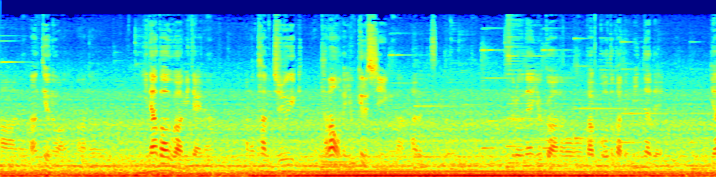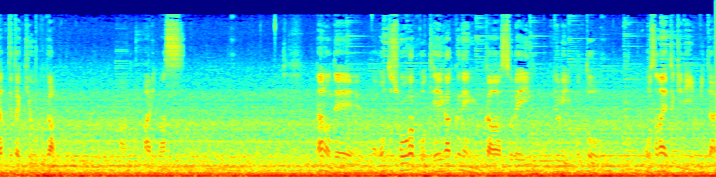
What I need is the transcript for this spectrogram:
あのなんていうのはあのイナバウアーみたいなあの単銃撃弾をね避けるシーンがあるんですけどそれをねよくあの学校とかでみんなでやってた記憶があります。なのでもうほんと小学校低学年かそれよりもっと幼い時に見た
